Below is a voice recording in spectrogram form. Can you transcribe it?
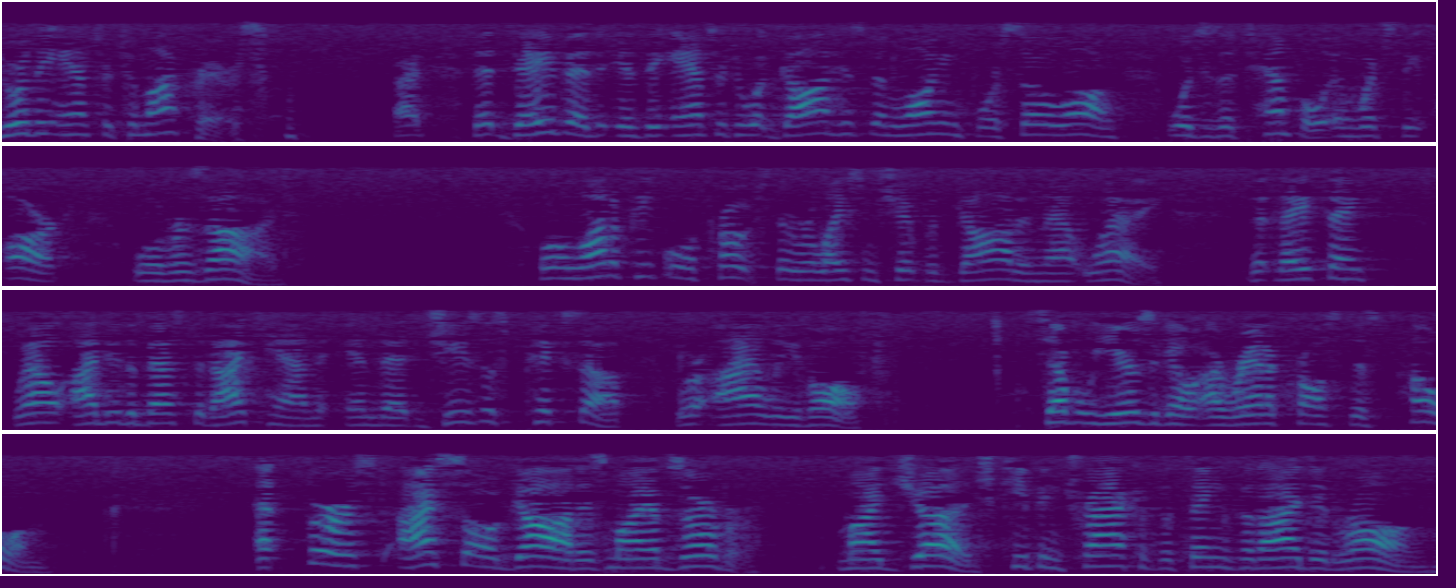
you're the answer to my prayers. right? That David is the answer to what God has been longing for so long, which is a temple in which the ark will reside. Well, a lot of people approach their relationship with God in that way. That they think well, I do the best that I can, and that Jesus picks up where I leave off. Several years ago, I ran across this poem. At first, I saw God as my observer, my judge, keeping track of the things that I did wrong,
